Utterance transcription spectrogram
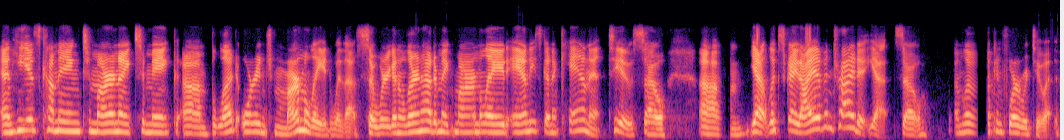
and he is coming tomorrow night to make um, blood orange marmalade with us. So we're going to learn how to make marmalade, and he's going to can it too. So, um, yeah, it looks great. I haven't tried it yet, so I'm looking forward to it.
